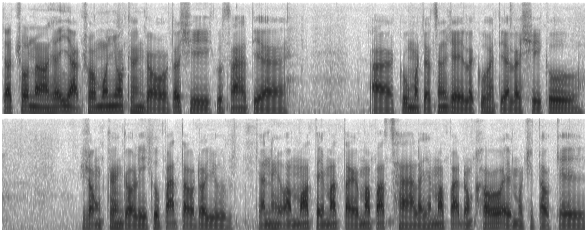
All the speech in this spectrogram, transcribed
cho ờ, cho nó thấy giờ cho mua nhóc cần cầu tới chỉ cú xa thì à ờ, cú mất cho sáng giờ là cú hạt là chỉ cú rong cần cầu li cú bắt tàu rồi cho nên ở mót tệ mót tờ mót bắt xa là mót bắt đồng khâu ở một chiếc tàu kê.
